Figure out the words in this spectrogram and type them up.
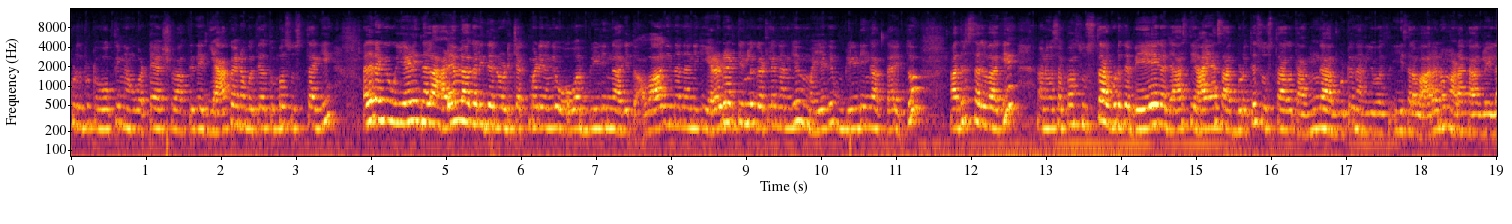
ಕುಡಿದ್ಬಿಟ್ಟು ಹೋಗ್ತೀನಿ. ನಾವು ಹೊಟ್ಟೆ ಅಷ್ಟು ಆಗ್ತಿದೆ. ಯಾಕೋ ಏನೋ ಗೊತ್ತಿಲ್ಲ ತುಂಬ ಸುಸ್ತಾಗಿ. ಅದೇ ನನಗೆ ಹೇಳಿದ್ನಲ್ಲ, ಹಳೆ ವ್ಲಾಗಲ್ಲಿ ಇದೆ ನೋಡಿ, ಚೆಕ್ ಮಾಡಿ ನನಗೆ ಓವರ್ ಬ್ಲೀಡಿಂಗ್ ಆಗಿತ್ತು. ಅವಾಗಿಂದ ನನಗೆ ಎರಡೆರಡು ತಿಂಗಳು ಗಟ್ಟಲೆ ನನಗೆ ಮೈಯಾಗೆ ಬ್ಲೀಡಿಂಗ್ ಆಗ್ತಾ ಇತ್ತು. ಅದ್ರ ಸಲುವಾಗಿ ನನಗೆ ಸ್ವಲ್ಪ ಸುಸ್ತಾಗ್ಬಿಡುತ್ತೆ. ಬೇಗ ಜಾಸ್ತಿ ಆಯಾಸ ಆಗ್ಬಿಡುತ್ತೆ, ಸುಸ್ತಾಗುತ್ತೆ. ಹಂಗಾಗ್ಬಿಟ್ಟು ನನಗೆ ಈ ಸಲ ವಾರನೂ ಮಾಡೋಕ್ಕಾಗಲಿಲ್ಲ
